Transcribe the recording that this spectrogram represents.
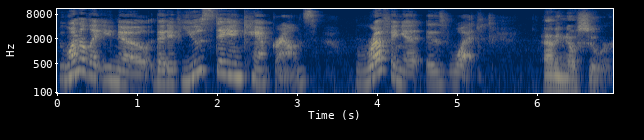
we want to let you know that if you stay in campgrounds, roughing it is what? Having no sewer.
